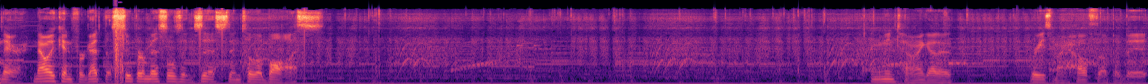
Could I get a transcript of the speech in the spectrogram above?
There. Now we can forget the super missiles exist until the boss. In the meantime, I gotta raise my health up a bit.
